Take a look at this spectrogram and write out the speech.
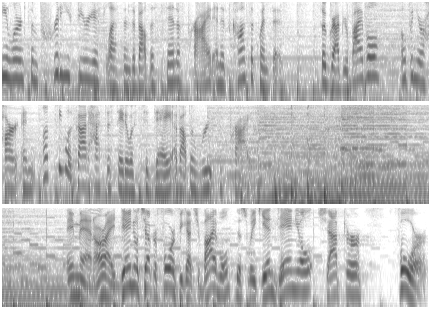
he learned some pretty serious lessons about the sin of pride and its consequences. So grab your Bible, open your heart, and let's see what God has to say to us today about the roots of pride. Amen. All right, Daniel chapter 4, if you got your Bible this weekend, Daniel chapter 4.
